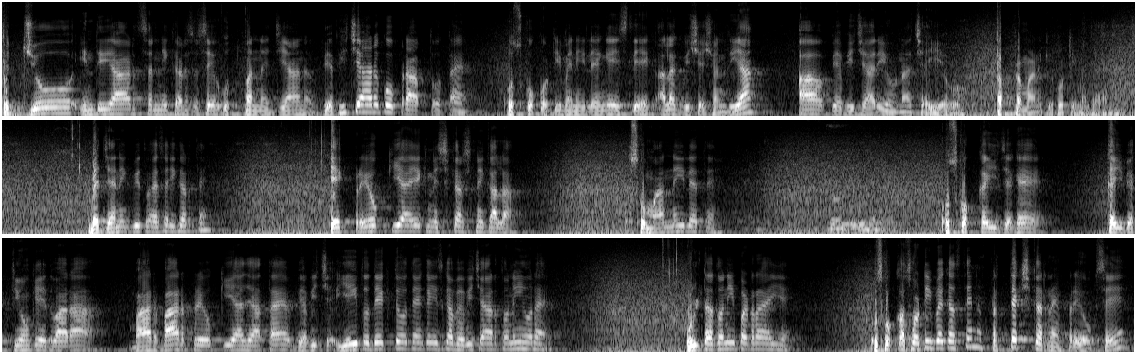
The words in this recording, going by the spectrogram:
तो जो इंद्रियार सन्निकर्ष से उत्पन्न ज्ञान व्यभिचार को प्राप्त होता है, उसको कोटि में नहीं लेंगे, इसलिए एक अलग विशेषण दिया, अव्यभिचारी होना चाहिए वो, तब प्रमाण की कोटि में जाएगा। वैज्ञानिक भी तो ऐसा ही करते हैं। एक प्रयोग किया, एक निष्कर्ष निकाला। उसको मान नहीं लेते हैं। उसको कई जगह, कई व्यक्तियों के द्वारा बार बार प्रयोग किया जाता है। यही तो देखते होते हैं कहीं इसका व्यभिचार तो नहीं हो रहा है। उल्टा तो नहीं पड़ रहा है ये। उसको कसौटी पे कसते हैं ना, प्रत्यक्ष कर रहे हैं प्रयोग से।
